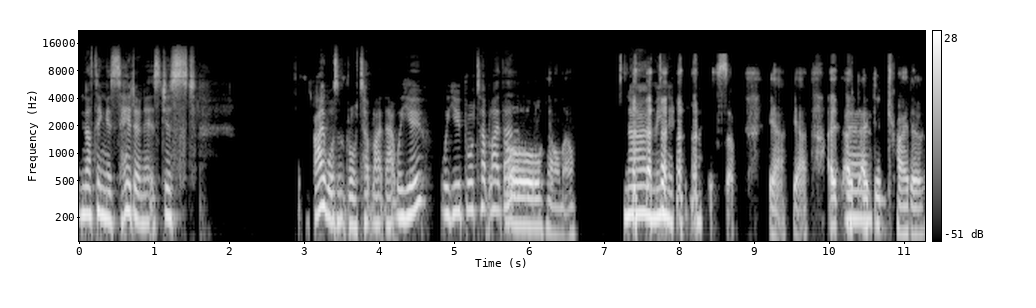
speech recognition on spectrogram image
nothing is hidden. It's just i wasn't brought up like that were you were you brought up like that? Oh hell no. No, I mean it. so yeah, yeah. I, yeah. I, I did try to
